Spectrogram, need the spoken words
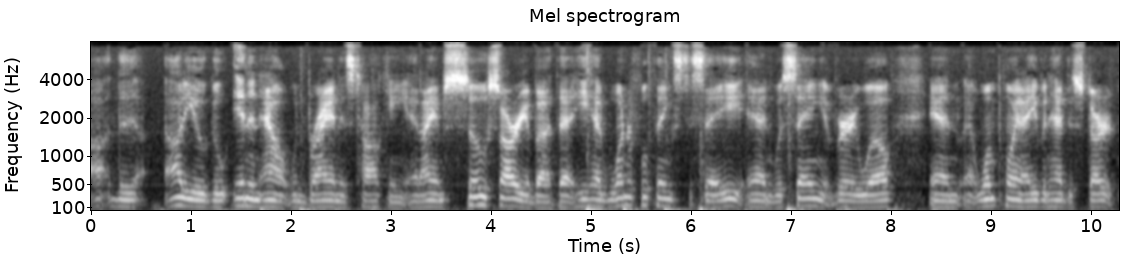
uh, the audio go in and out when Brian is talking, and I am so sorry about that. He had wonderful things to say and was saying it very well. And at one point, I even had to start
